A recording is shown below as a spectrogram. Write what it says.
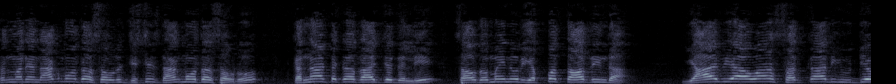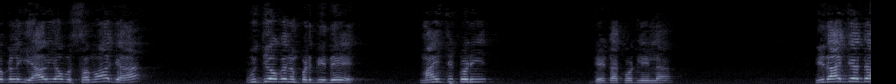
ಸನ್ಮಾನ್ಯ ನಾಗಮೋಹನ್ ದಾಸ್ ಅವರು, ಜಸ್ಟಿಸ್ ನಾಗಮೋಹನ್ ದಾಸ್ ಅವರು ಕರ್ನಾಟಕ ರಾಜ್ಯದಲ್ಲಿ ಸಾವಿರದ ಒಂಬೈನೂರ ಎಪ್ಪತ್ತಾರರಿಂದ ಯಾವ್ಯಾವ ಸರ್ಕಾರಿ ಉದ್ಯೋಗಗಳಿಗೆ ಯಾವ್ಯಾವ ಸಮಾಜ ಉದ್ಯೋಗನ ಪಡೆದಿದೆ ಮಾಹಿತಿ ಕೊಡಿ. ಡೇಟಾ ಕೊಡಲಿಲ್ಲ. ಈ ರಾಜ್ಯದ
